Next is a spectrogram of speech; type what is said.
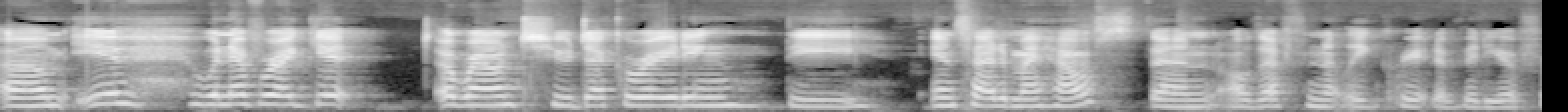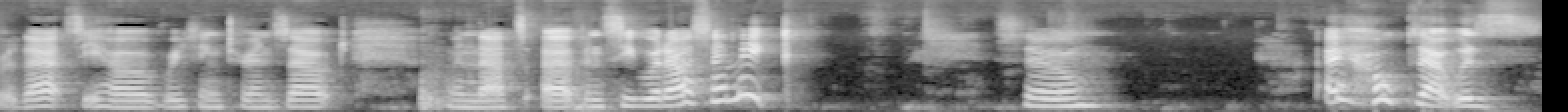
um, if whenever I get around to decorating the inside of my house, then I'll definitely create a video for that, see how everything turns out when that's up, and see what else I make. So, I hope that was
